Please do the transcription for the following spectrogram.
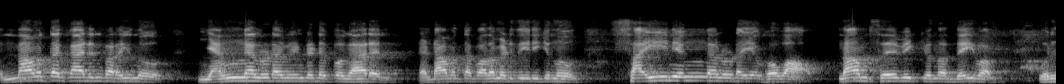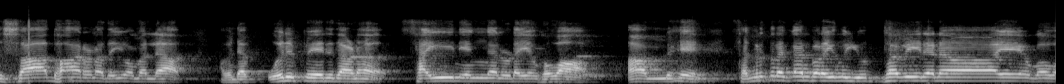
ഒന്നാമത്തെ കാര്യം പറയുന്നു ഞങ്ങളുടെ വീണ്ടെടുപ്പുകാരൻ രണ്ടാമത്തെ പദം എഴുതിയിരിക്കുന്നു സൈന്യങ്ങളുടെ യഹോവ നാം സേവിക്കുന്ന ദൈവം ഒരു സാധാരണ ദൈവമല്ല. അവന്റെ ഒരു പേരിതാണ് സൈന്യങ്ങളുടെ യഹോവ. അമ്മേ സങ്കീർത്തനക്കാൻ പറയുന്നു യുദ്ധവീരനായ യഹോവ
